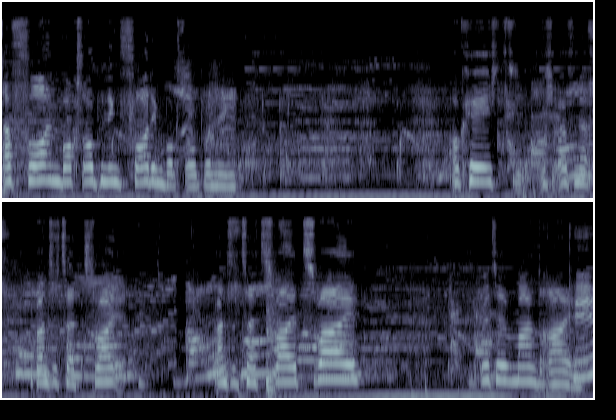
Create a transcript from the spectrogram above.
Davor im Box Opening, vor dem Box Opening. Okay, ich, ich öffne die ganze Zeit zwei. Ganze Zeit zwei, zwei. Bitte mal drei. Okay.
